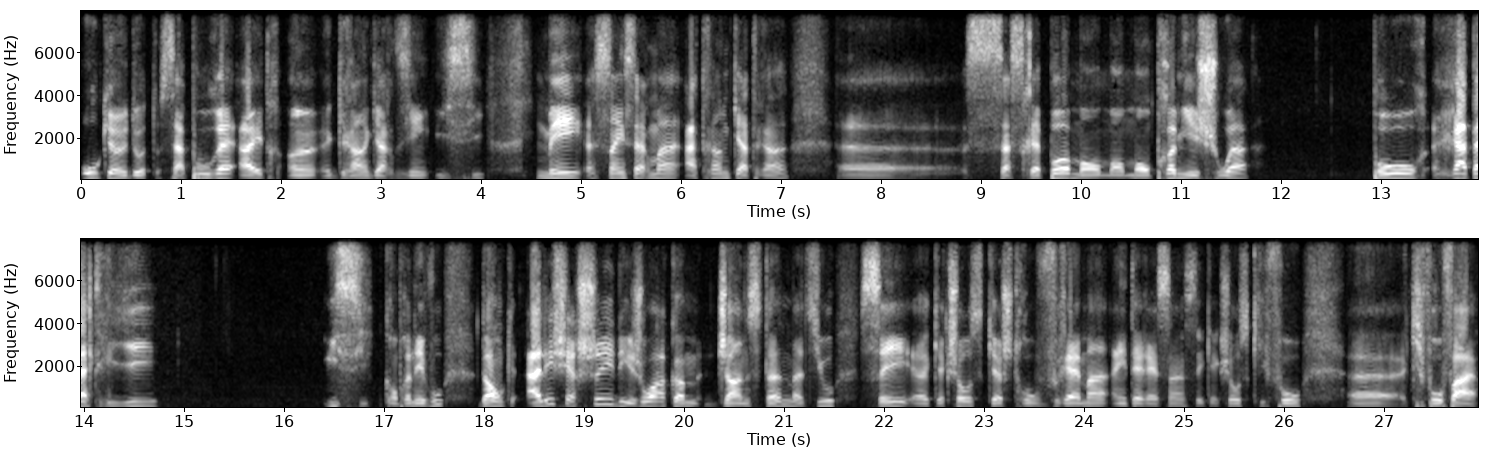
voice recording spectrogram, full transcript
aucun doute. Ça pourrait être un grand gardien ici. Mais sincèrement, à 34 ans, euh, ça serait pas mon, premier choix pour rapatrier ici. Comprenez-vous? Donc, aller chercher des joueurs comme Johnston, Matthew, c'est euh, quelque chose que je trouve vraiment intéressant. C'est quelque chose qu'il faut, euh, qu'il faut faire.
